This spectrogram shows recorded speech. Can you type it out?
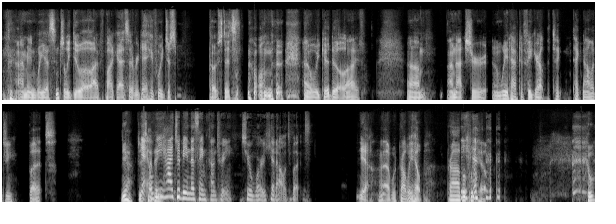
I mean, we essentially do a live podcast every day if we just post it on the, uh, we could do it live. Um, I'm not sure. We'd have to figure out the tech technology, but yeah, just yeah, having, we had to be in the same country to work it out, but yeah, that would probably help. Probably Yeah. help. Cool.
